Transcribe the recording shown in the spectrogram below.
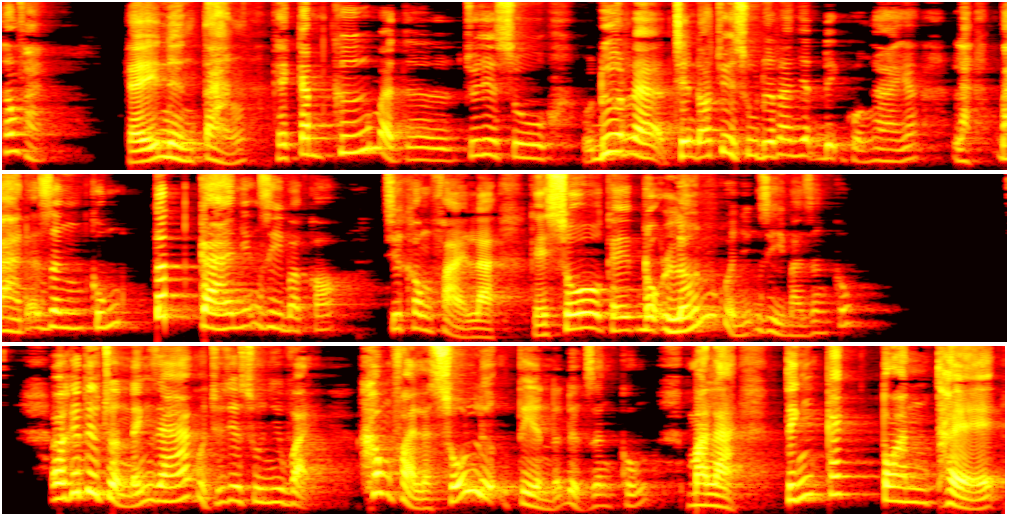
không phải cái nền tảng cái căn cứ mà ờ, Chúa Giêsu đưa ra trên đó Chúa Giêsu đưa ra nhận định của ngài á là bà đã dâng cúng tất cả những gì bà có chứ không phải là cái số cái độ lớn của những gì bà dâng cúng. Ở cái tiêu chuẩn đánh giá của Chúa Giêsu như vậy không phải là số lượng tiền đã được dâng cúng, mà là tính cách toàn thể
